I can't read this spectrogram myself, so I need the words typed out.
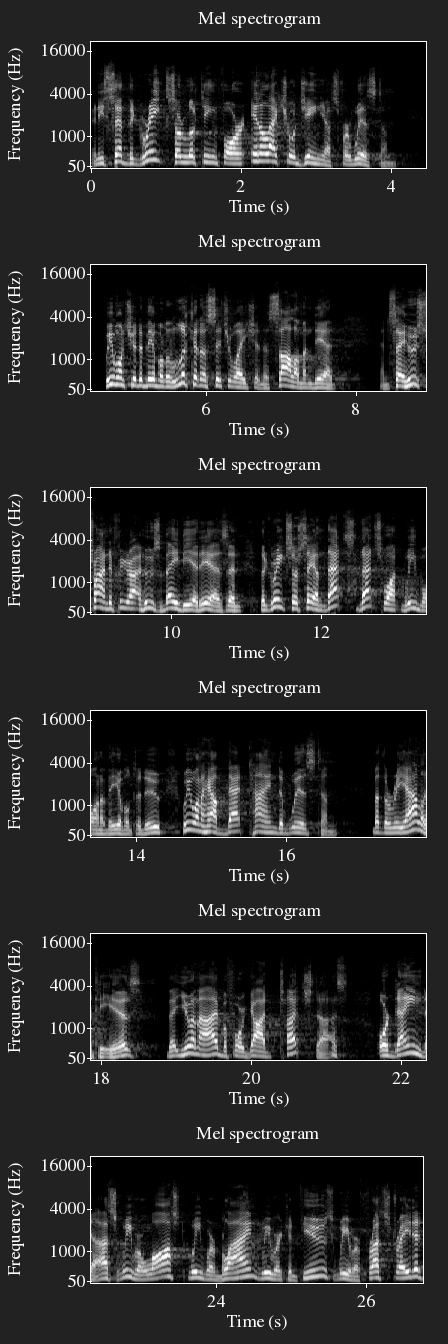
And he said, The Greeks are looking for intellectual genius, for wisdom. We want you to be able to look at a situation as Solomon did and say who's trying to figure out whose baby it is. And the Greeks are saying that's, that's what we want to be able to do. We want to have that kind of wisdom. But the reality is that you and I, before God touched us, ordained us, we were lost, we were blind, we were confused, we were frustrated,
